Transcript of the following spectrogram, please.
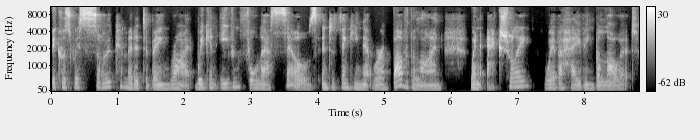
Because we're so committed to being right, we can even fool ourselves into thinking that we're above the line when actually we're behaving below it.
